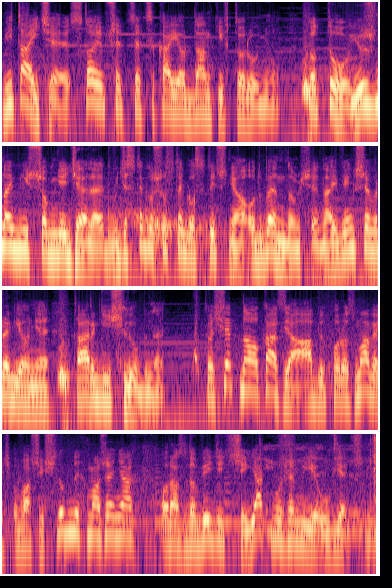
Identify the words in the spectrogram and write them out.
Witajcie, stoję przed CCK Jordanki w Toruniu. To tu, już w najbliższą niedzielę, 26 stycznia, odbędą się największe w regionie targi ślubne. To świetna okazja, aby porozmawiać o Waszych ślubnych marzeniach oraz dowiedzieć się, jak możemy je uwiecznić.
